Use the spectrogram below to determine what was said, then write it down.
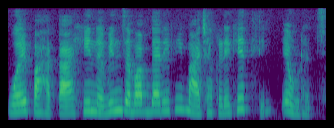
वय पाहता ही नवीन जबाबदारी मी माझ्याकडे घेतली एवढंच.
